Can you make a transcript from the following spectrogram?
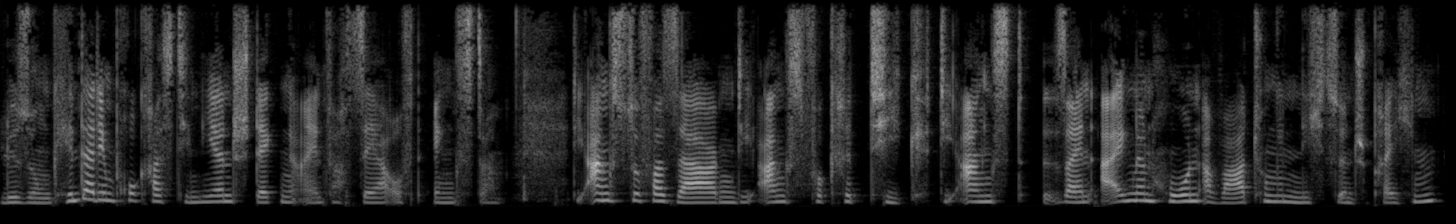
Lösungen. Hinter dem Prokrastinieren stecken einfach sehr oft Ängste. Die Angst zu versagen, die Angst vor Kritik, die Angst, seinen eigenen hohen Erwartungen nicht zu entsprechen.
